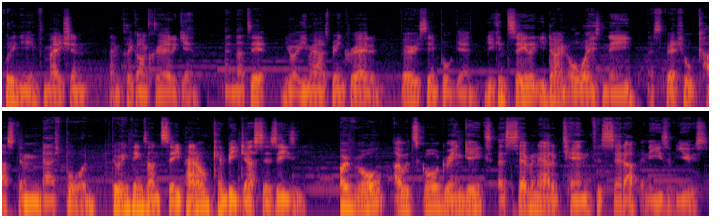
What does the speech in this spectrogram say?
put in your information and click on create again. And that's it, your email has been created. Very simple again. You can see that you don't always need a special custom dashboard. Doing things on cPanel can be just as easy. Overall, I would score Green Geeks a 7 out of 10 for setup and ease of use.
